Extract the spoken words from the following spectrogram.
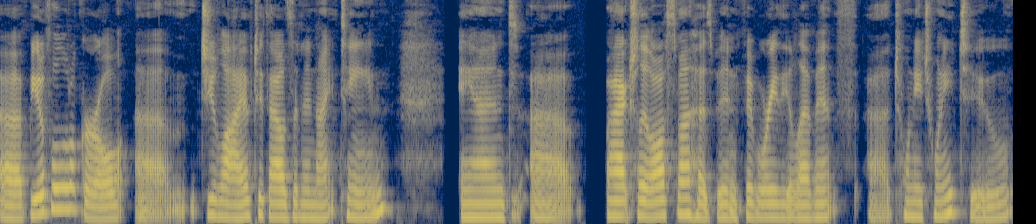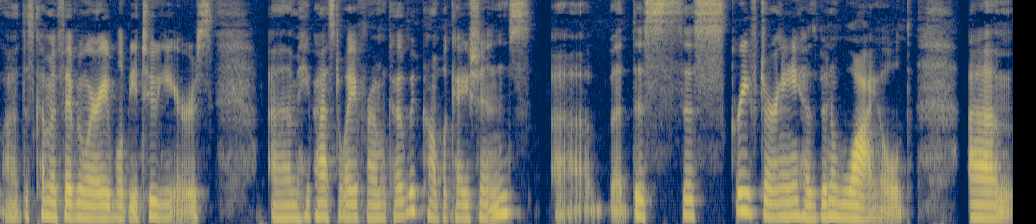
a beautiful little girl, um, July of 2019. And uh, I actually lost my husband February the 11th, uh, 2022. Uh, this coming February will be two years. Um, he passed away from COVID complications, uh, but this this grief journey has been wild um,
